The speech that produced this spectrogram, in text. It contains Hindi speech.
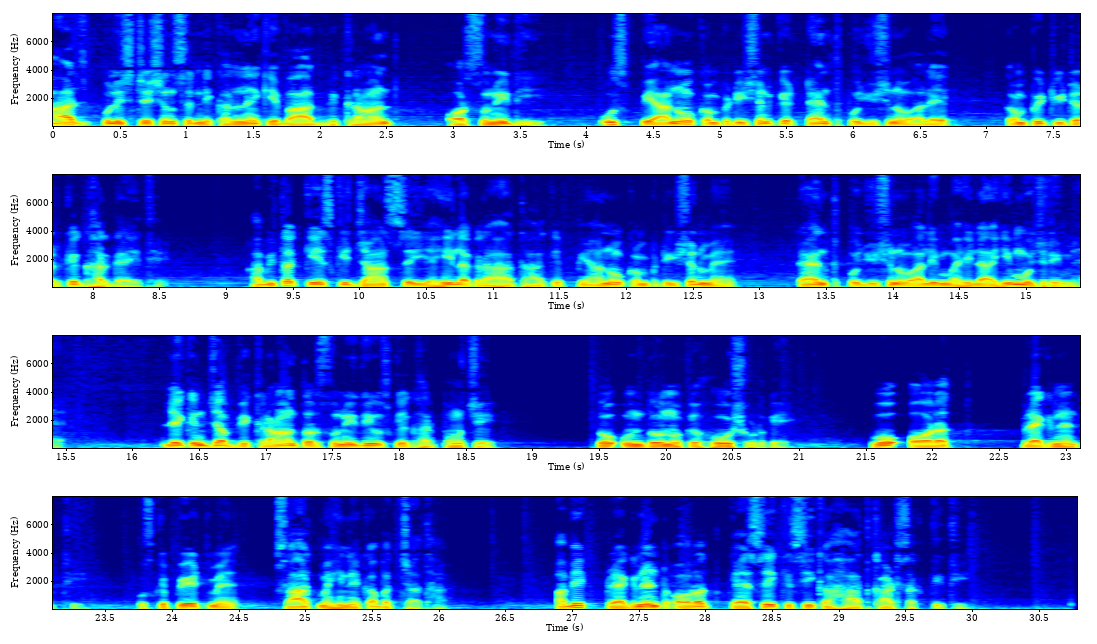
आज पुलिस स्टेशन से निकलने के बाद विक्रांत और सुनिधि उस पियानो कंपटीशन के टेंथ पोजीशन वाले कंपटीटर के घर गए थे। अभी तक केस की जाँच से यही लग रहा था कि पियानो कंपटीशन में टेंथ पोजीशन वाली महिला ही मुजरिम है। लेकिन जब विक्रांत और सुनिधि उसके घर पहुँचे तो उन दोनों के होश उड़ गए। वो औरत प्रेग्नेंट थी। उसके पेट में सात महीने का बच्चा था। अब एक प्रेग्नेंट औरत कैसे किसी का हाथ काट सकती थी?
